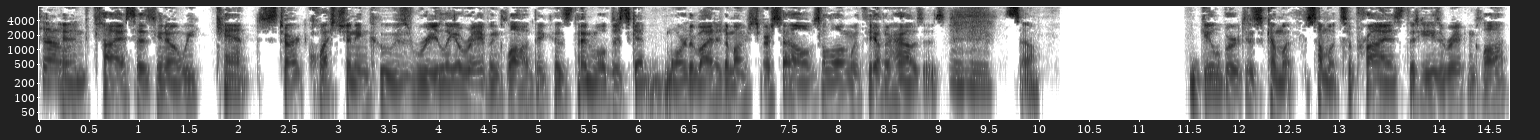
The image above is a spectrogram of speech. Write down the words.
So and Kai says, you know, we can't start questioning who's really a Ravenclaw because then we'll just get more divided amongst ourselves along with the other houses. Mhm. So Gilbert is somewhat, somewhat surprised that he's a Ravenclaw,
